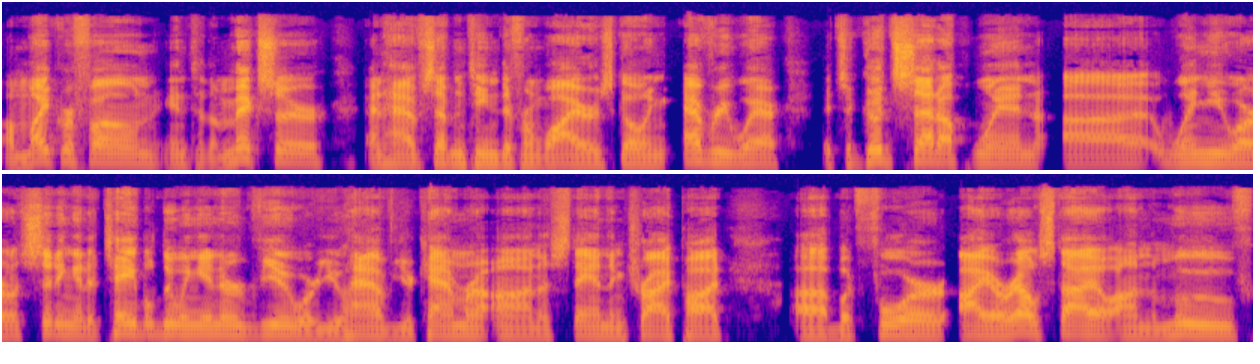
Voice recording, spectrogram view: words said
a microphone into the mixer and have 17 different wires going everywhere. It's a good setup when uh, when you are sitting at a table doing interview or you have your camera on a standing tripod. Uh, but for IRL style on the move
